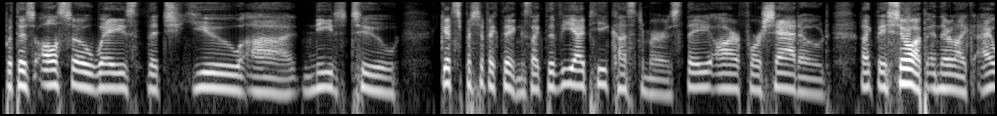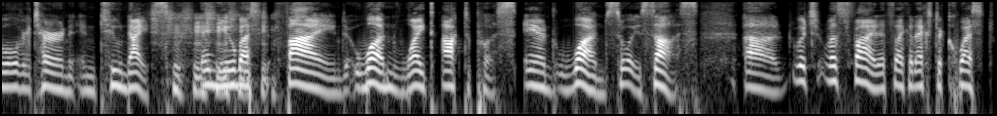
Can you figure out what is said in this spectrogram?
but there's also ways that you uh, need to get specific things like the VIP customers. They are foreshadowed. Like they show up and they're like, "I will return in two nights, and you must find one white octopus and one soy sauce," uh, which was fine. It's like an extra quest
